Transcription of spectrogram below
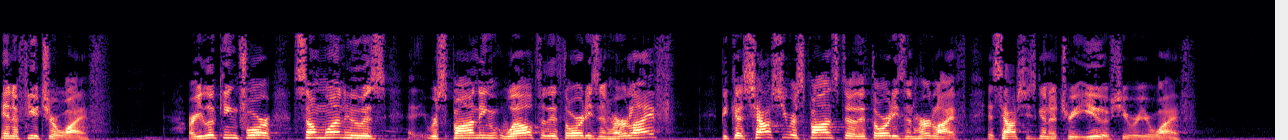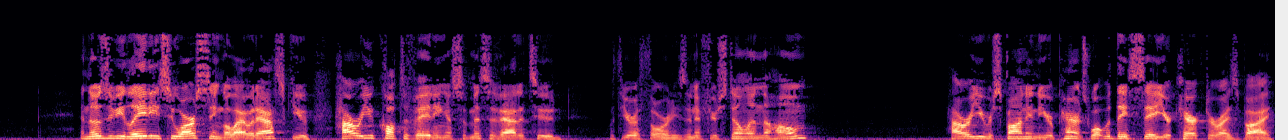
in a future wife? Are you looking for someone who is responding well to the authorities in her life? Because how she responds to the authorities in her life is how she's going to treat you if she were your wife. And those of you ladies who are single, I would ask you, how are you cultivating a submissive attitude with your authorities? And if you're still in the home, how are you responding to your parents? What would they say you're characterized by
